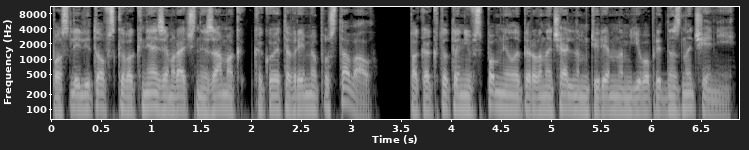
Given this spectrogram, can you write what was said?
После литовского князя мрачный замок какое-то время пустовал, пока кто-то не вспомнил о первоначальном тюремном его предназначении.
